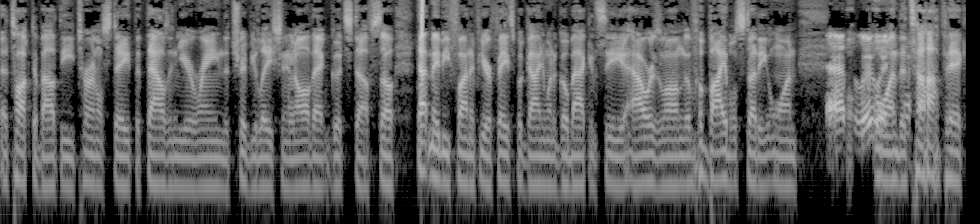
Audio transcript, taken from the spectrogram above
uh, talked about the eternal state, the thousand year reign, the tribulation, and all that good stuff. So that may be fun if you're a Facebook guy and you want to go back and see hours long of a Bible study on Absolutely. on the topic.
